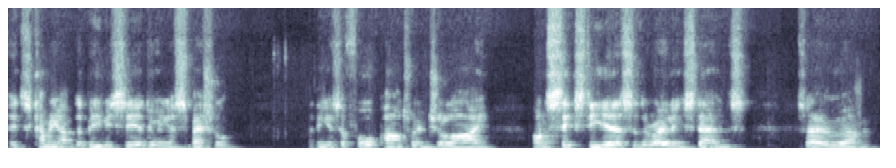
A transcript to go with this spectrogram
It's coming up. The BBC are doing a special. I think it's a four-parter in July on 60 years of the Rolling Stones. So um,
